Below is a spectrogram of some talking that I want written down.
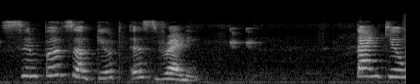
simple circuit is ready. Thank you.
